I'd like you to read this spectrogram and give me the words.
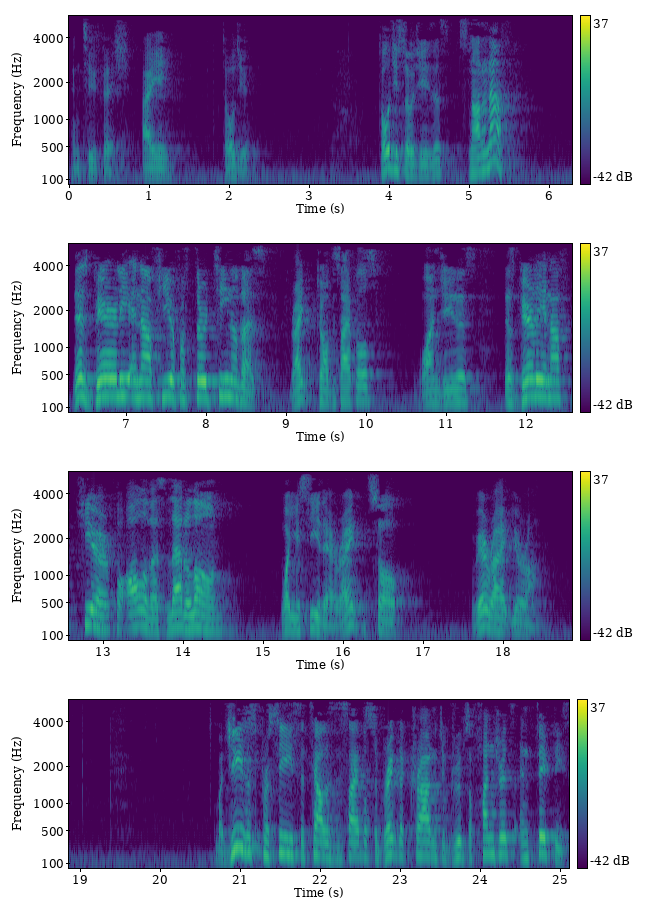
and two fish. I told you. Told you so, Jesus. It's not enough. There's barely enough here for 13 of us, right? 12 disciples, one Jesus. There's barely enough here for all of us, let alone what you see there, right? So, we're right, you're wrong. But Jesus proceeds to tell his disciples to break the crowd into groups of hundreds and fifties.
